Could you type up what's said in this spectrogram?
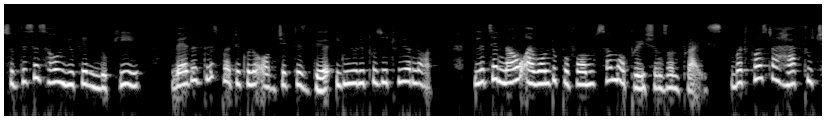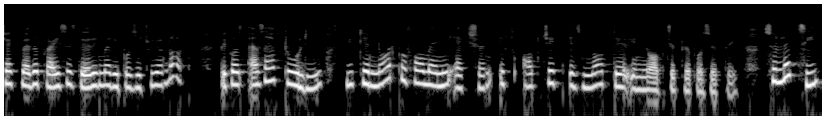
So this is how you can locate whether this particular object is there in your repository or not Let's say now I want to perform some operations on price. But first I have to check whether price is there in my repository or not. Because as I have told you, you cannot perform any action if object is not there in your object repository. So let's see,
